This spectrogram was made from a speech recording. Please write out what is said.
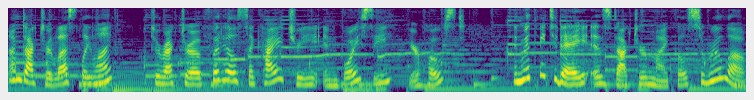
I'm Dr. Leslie Lundt, Director of Foothill Psychiatry in Boise, your host. And with me today is Dr. Michael Cerullo.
